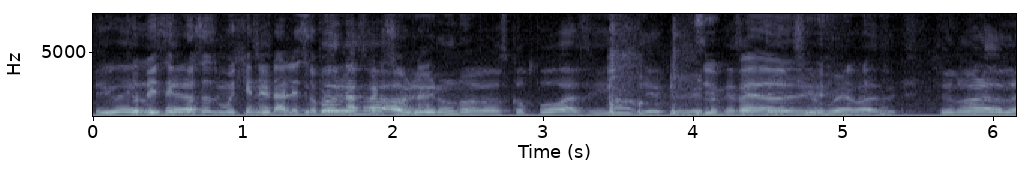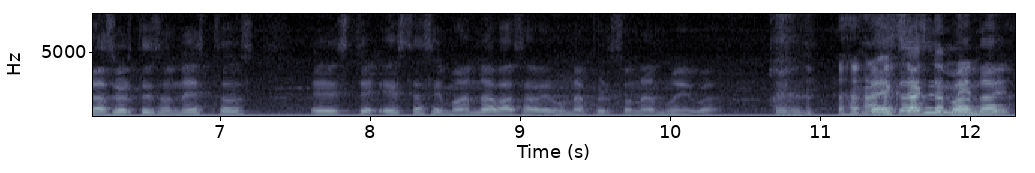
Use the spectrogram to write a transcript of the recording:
Sí, güey, Dicen cosas muy sí, generales tú sobre una persona. abrir un horóscopo así y escribir Sin lo que pedo, se te güey. huevo, así. Tus números de la suerte son estos. Este, esta semana vas a ver una persona nueva. Esta exactamente. Semana,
